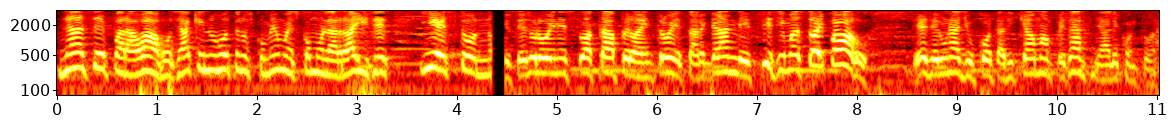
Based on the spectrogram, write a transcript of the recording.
nace para abajo, o sea que nosotros nos comemos es como las raíces. Y esto no, ustedes solo ven esto acá, pero adentro de estar grandísima, esto ahí para abajo. Debe ser una yucota, así que vamos a empezar. Ya dale con toda.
